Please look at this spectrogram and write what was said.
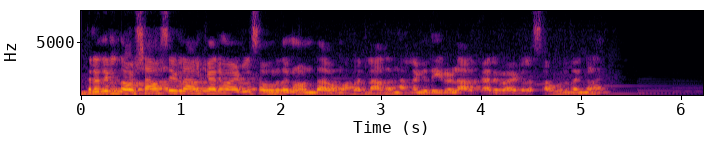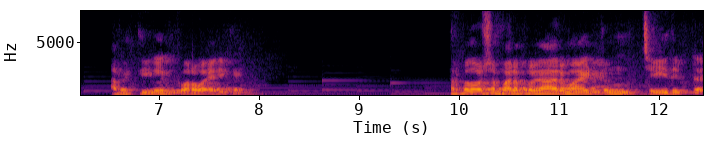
ഇത്തരത്തിൽ ദോഷാവസ്ഥയുള്ള ആൾക്കാരുമായിട്ടുള്ള സൗഹൃദങ്ങൾ ഉണ്ടാകും അതല്ലാതെ നല്ല ഗതിയിലുള്ള ആൾക്കാരുമായിട്ടുള്ള സൗഹൃദങ്ങൾ ആ വ്യക്തികളിൽ കുറവായിരിക്കും. സർപ്പദോഷം പലപ്രകാരമായിട്ടും ചെയ്തിട്ട്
